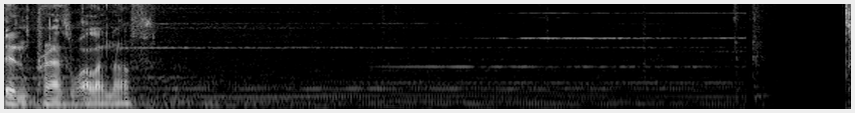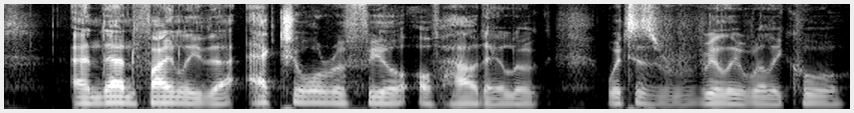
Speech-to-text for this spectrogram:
Didn't press well enough. And then finally, the actual reveal of how they look, which is really, really cool.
